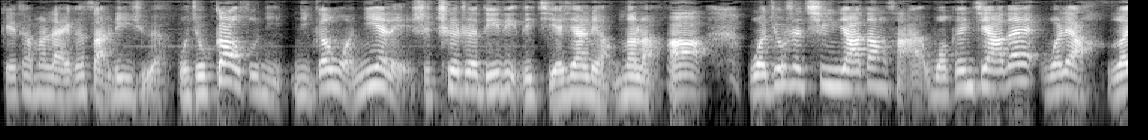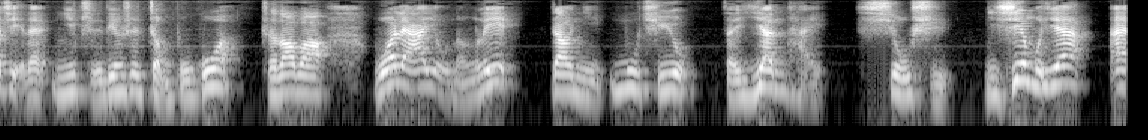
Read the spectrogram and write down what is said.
给他们来个斩立决，我就告诉你，你跟我聂磊是彻彻底底的结下梁子了啊！我就是倾家荡产，我跟嘉代我俩合起来，你指定是整不过，知道不？我俩有能力让你穆启勇在烟台消失，你信不信？哎。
